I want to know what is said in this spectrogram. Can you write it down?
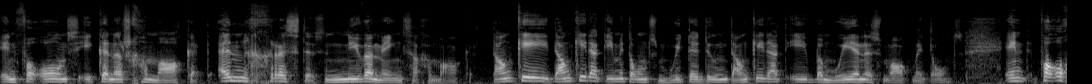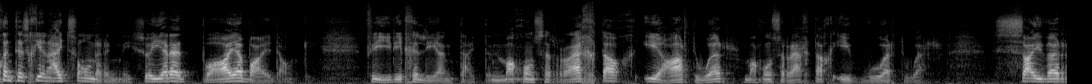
en vir ons u kinders gemaak het in Christus nuwe mense gemaak het. Dankie, dankie dat u met ons moeite doen. Dankie dat u bemoeienis maak met ons. En vanoggend is geen uitsondering nie. So Here, baie baie dankie vir hierdie geleentheid en mag ons regtig u hart hoor, mag ons regtig u woord hoor. Suiwer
